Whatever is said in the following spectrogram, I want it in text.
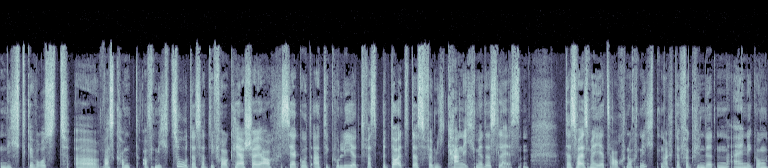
nicht gewusst, äh, was kommt auf mich zu. Das hat die Frau Kerscher ja auch sehr gut artikuliert. Was bedeutet das für mich? Kann ich mir das leisten? Das weiß man jetzt auch noch nicht nach der verkündeten Einigung,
